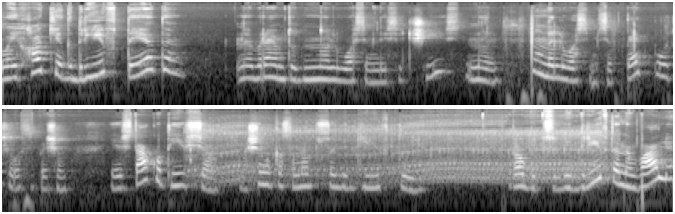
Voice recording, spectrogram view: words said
Лайфхак, як дріфтити. Набираємо тут 0,86, 0, ну 0,85 вийшло, пишемо. І ось так от і все. Машинка сама по собі дріфтує. Робить собі дріфти, навалює,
